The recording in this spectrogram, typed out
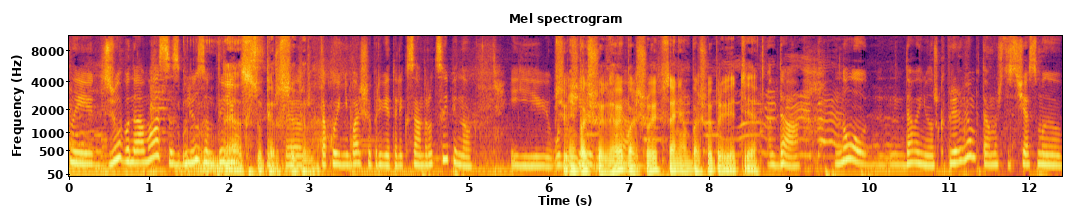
Прекрасный Джо Банамаса с блюзом Да, Делюкс. супер, Это супер. Такой небольшой привет Александру Цыпину. И Все небольшой, любит, давай да. большой. Саня, большой привет тебе. Да. Ну, давай немножко прервем, потому что сейчас мы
